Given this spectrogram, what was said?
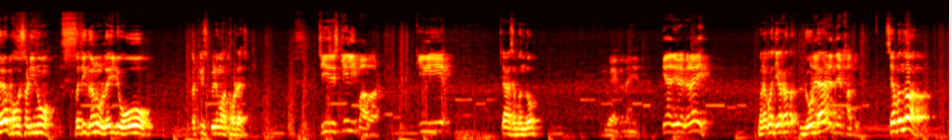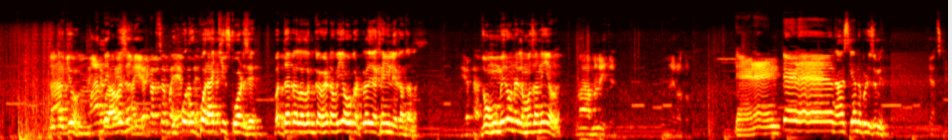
હે ભોસડી નો બધી ગનું લઈ જો ઓ. કેટલી સ્પીડમાં થોડે ચીઝ ઇઝ કિલી પાવર કિલી ક્યાં છે બંધો? ક્યાં મને કોઈ દેખાતો? દોડા દેખાતો? છે બંધો? એ તો ગયો. કોઈ આવે છે? ઉપર ઉપર આખી સ્કોડ છે. બધા પેલા લગ્ગા વેટા વૈયા વગર પેલા ખેંચી લે કાદાને જો હું મેરો ને એટલે મજા નહીં આવે. હા મને જાય મેરો તો. ટેણ ટેણ આ સ્કેન પડ્યું છે ક્યાં છે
